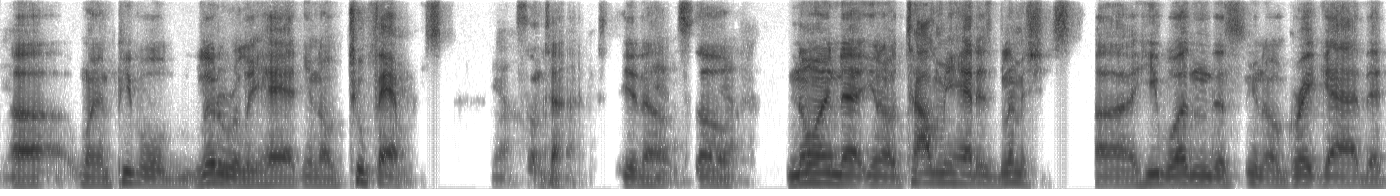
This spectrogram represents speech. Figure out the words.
yeah. uh, when people literally had you know two families yeah. sometimes you know so knowing that you know Ptolemy had his blemishes uh, he wasn't this, you know, great guy that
